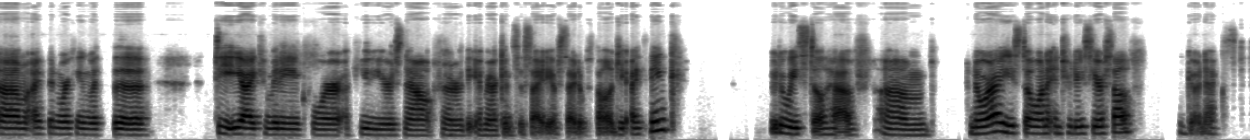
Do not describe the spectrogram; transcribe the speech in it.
um, I've been working with the DEI committee for a few years now for the American Society of Cytopathology. I think, who do we still have? Um, Nora, you still want to introduce yourself? Go next.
